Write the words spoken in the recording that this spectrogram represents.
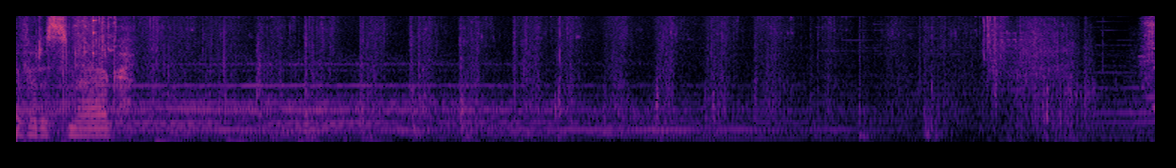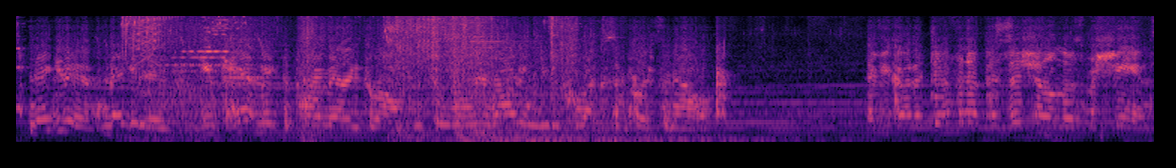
I think I've hit a snag. Negative, negative. You can't make the primary drop, so we're rerouting you to collect some personnel. Have you got a definite position on those machines?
